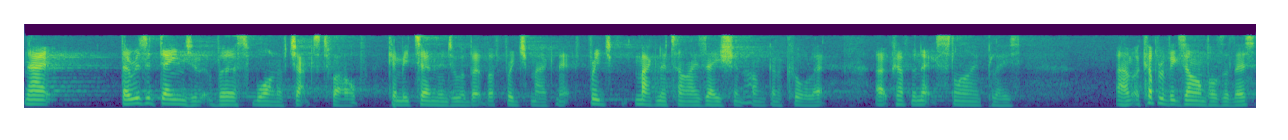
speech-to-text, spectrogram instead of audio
Now, there is a danger that verse 1 of chapter 12 can be turned into a bit of a fridge magnet, fridge magnetization, I'm going to call it. Uh, can I have the next slide, please? Um, a couple of examples of this.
